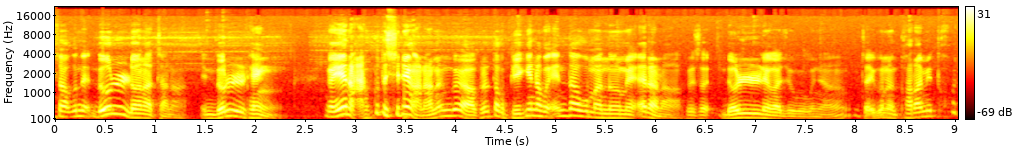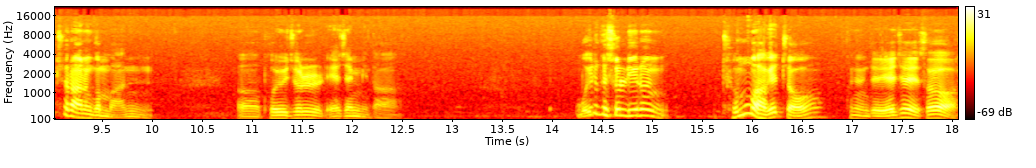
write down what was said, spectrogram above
자, 근데 늘 넣어놨잖아. 늘 행. 그러니까 얘는 아무것도 실행 안 하는 거야. 그렇다고 비긴하고 엔드하고만 넣으면 에러나. 그래서 늘 해가지고 그냥. 자, 이거는 바람이 호출하는 것만 어, 보여줄 예제입니다. 뭐 이렇게 쓸 일은 전무하겠죠. 그냥 이제 예제에서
